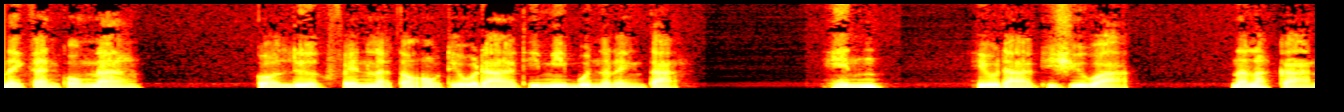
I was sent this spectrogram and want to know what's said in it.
ในการของนาง ก็เลือกเฟ้นแหละต้องเอาเทวดาที่มีบุญอะไรต่างเห็นเทวดาที่ชื่อว่านลการ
